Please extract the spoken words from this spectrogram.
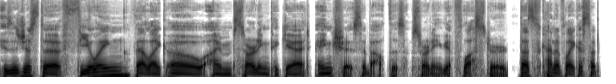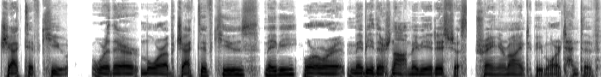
Is it just a feeling that, like, oh, I'm starting to get anxious about this? I'm starting to get flustered. That's kind of like a subjective cue. Were there more objective cues, maybe? Or, or maybe there's not. Maybe it is just training your mind to be more attentive.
